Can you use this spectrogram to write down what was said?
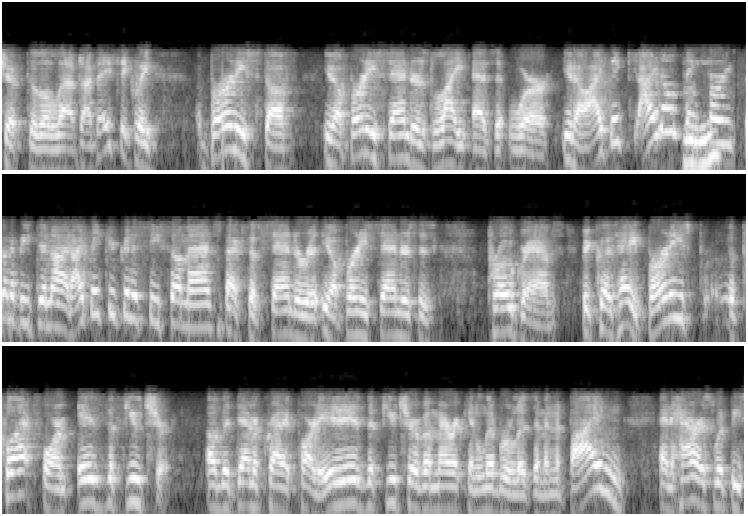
shift to the left. I basically Bernie stuff, you know, Bernie Sanders light, as it were. You know, I think I don't think Mhm. Bernie's going to be denied. I think you're going to see some aspects of Sanders, you know, Bernie Sanders's programs because hey, Bernie's platform is the future of the Democratic Party. It is the future of American liberalism, and Biden and Harris would be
